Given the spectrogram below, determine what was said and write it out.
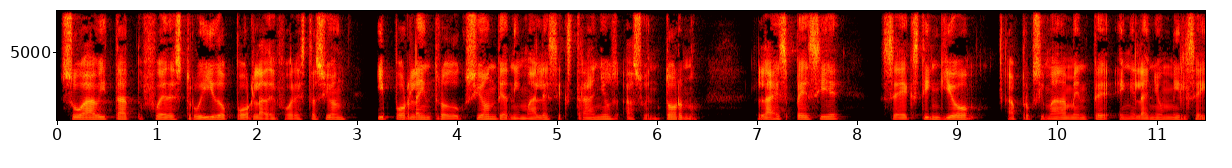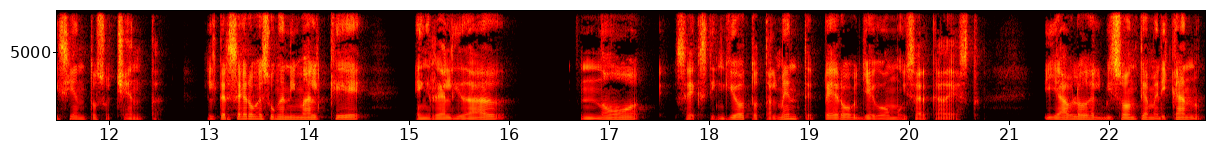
Su hábitat fue destruido por la deforestación y por la introducción de animales extraños a su entorno. La especie se extinguió aproximadamente en el año 1680. El tercero es un animal que en realidad no se extinguió totalmente, pero llegó muy cerca de esto. Y hablo del bisonte americano,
